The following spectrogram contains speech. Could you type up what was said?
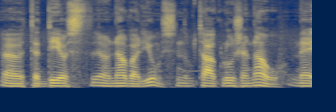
tad Dievs eh, nav ar jums, nu tā gluži nav, nē,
